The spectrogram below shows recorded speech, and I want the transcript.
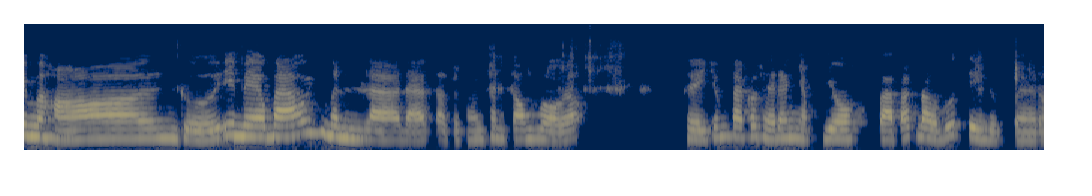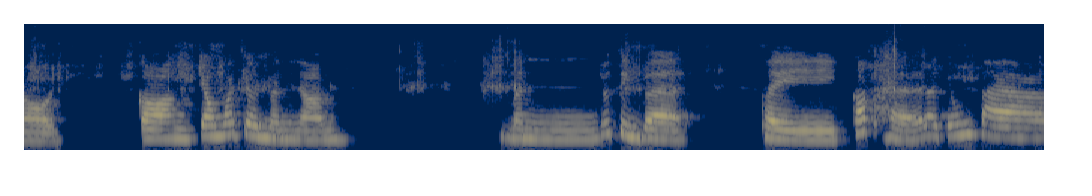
khi mà họ gửi email báo mình là đã tạo tài khoản thành công rồi á thì chúng ta có thể đăng nhập vô và bắt đầu rút tiền được về rồi. Còn trong quá trình mình ờ, mình rút tiền về thì có thể là chúng ta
